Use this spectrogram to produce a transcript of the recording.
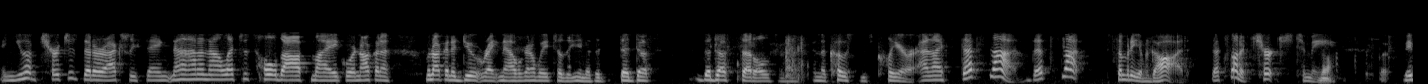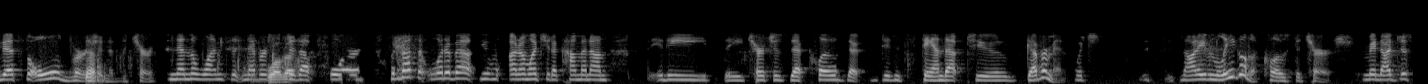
and you have churches that are actually saying, no, no, no, let's just hold off, Mike. We're not gonna we're not gonna do it right now. We're gonna wait till the you know the, the dust the dust settles and, and the coast is clear. And I that's not that's not somebody of God. That's not a church to me. No. But maybe that's the old version of the church. And then the ones that never Well, stood that- up for what about the what about you I don't want you to comment on the the churches that closed that didn't stand up to government, which it's not even legal to close the church. I mean, I just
